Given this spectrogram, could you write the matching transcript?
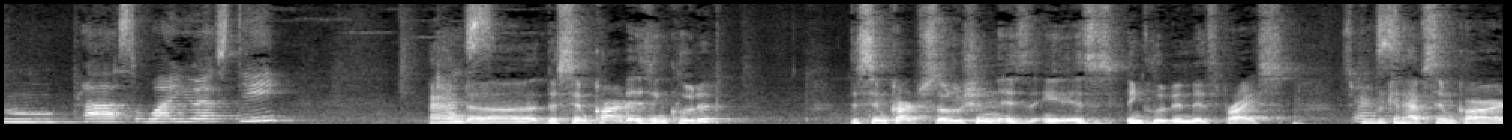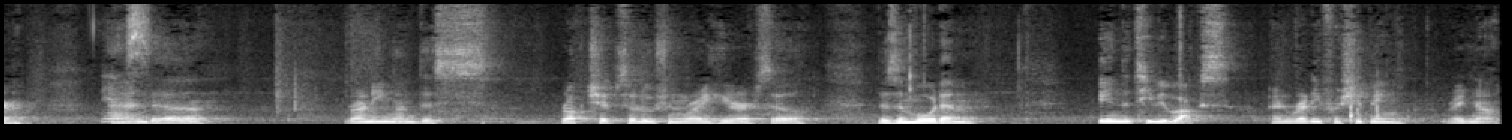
mm, plus one USD. And Yes. uh, the SIM card is included. The SIM card solution is is included in this price. So people can have SIM card Yes. and uh, running on this Rockchip solution right here. So there's a modem in the TV box and ready for shipping right now.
